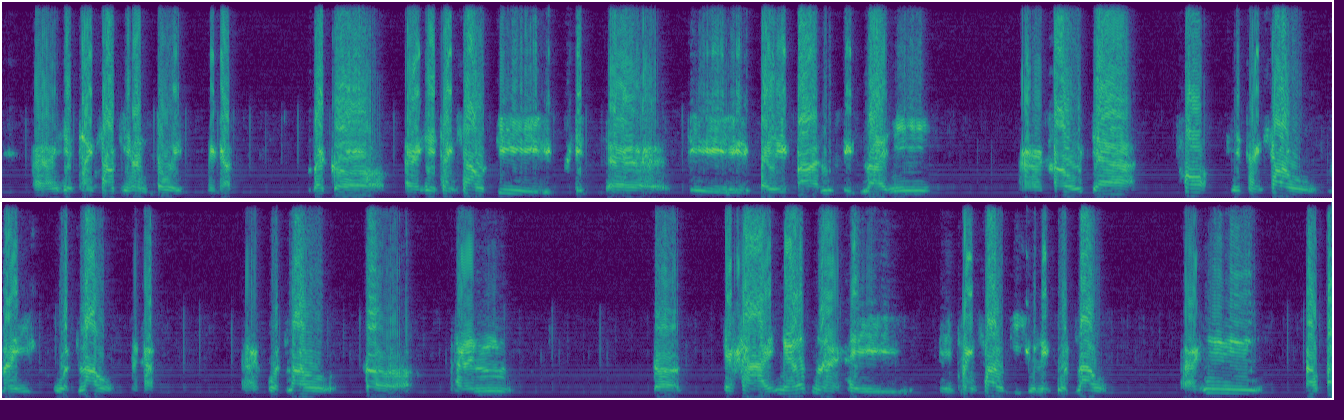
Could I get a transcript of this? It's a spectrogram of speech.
ำเหตุทางเช่าที่ฮั่นโตยนะครับ แล้วก็เหตุทางเช่าที่ที่ไปปาลูกศิษย์รายนี้ เขาจะเพาะเหตุทางเช่าในขวดเหล้านะครับขวดเหล้าก็ทางก็จะขายในลักษณะไอ้ไอ้ทางเช่าที่อยู่ในขวดเหล้าคือเอาไป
